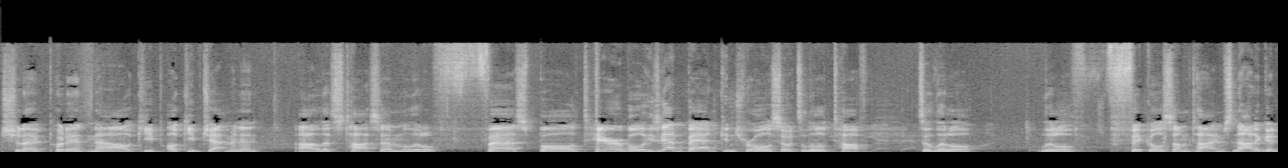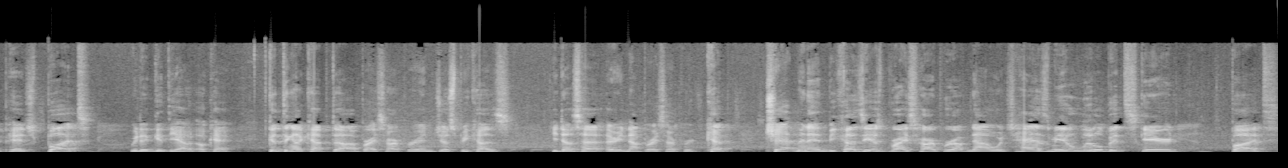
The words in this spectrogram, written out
should I put in? Nah, I'll keep, I'll keep Chapman in. Uh, let's toss him a little fastball. Terrible. He's got bad control, so it's a little tough. It's a little, little fickle sometimes. Not a good pitch, but we did get the out. Okay. Good thing I kept uh, Bryce Harper in just because he does have, I mean, not Bryce Harper, kept Chapman in because he has Bryce Harper up now, which has me a little bit scared, but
